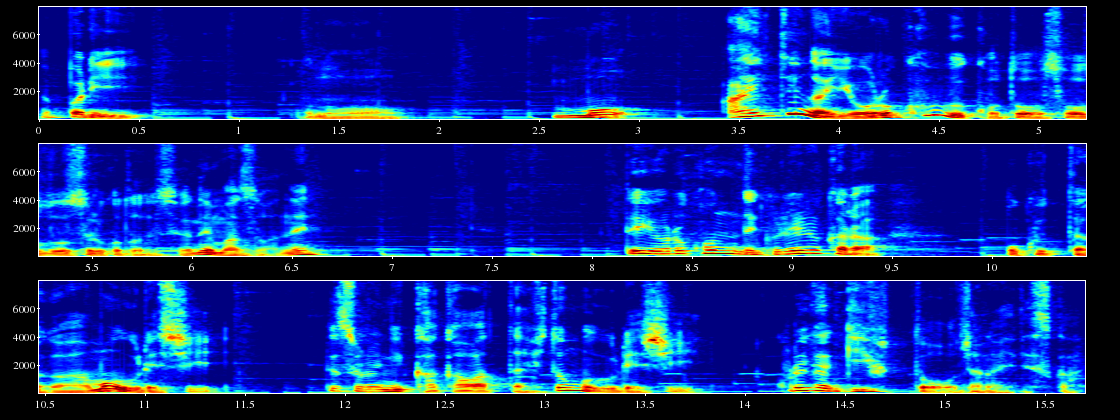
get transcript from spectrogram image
やっぱりこのもう相手が喜ぶことを想像することですよねまずはね。で喜んでくれるから送った側も嬉しいでそれに関わった人も嬉しいこれがギフトじゃないですか。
